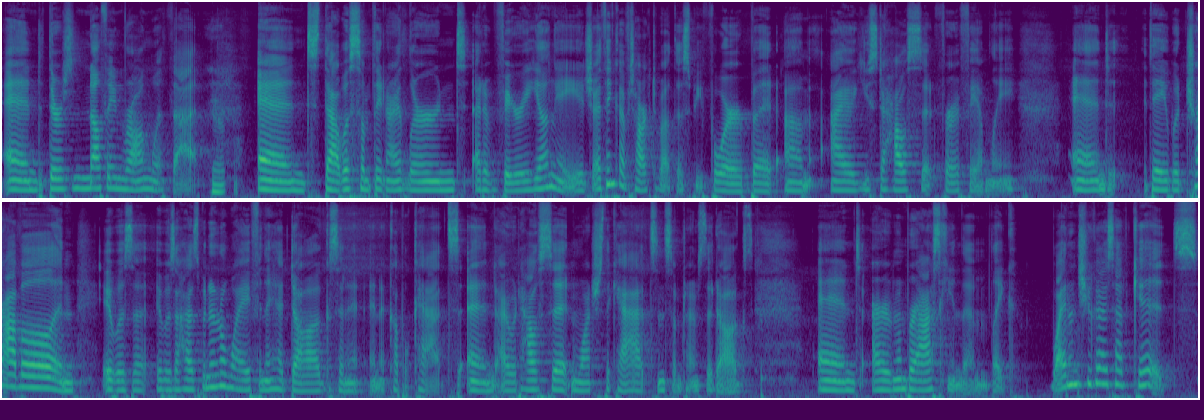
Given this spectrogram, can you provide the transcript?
and there's nothing wrong with that. Yep. And that was something I learned at a very young age. I think I've talked about this before, but um, I used to house sit for a family. And they would travel and it was a it was a husband and a wife and they had dogs and a, and a couple cats and I would house sit and watch the cats and sometimes the dogs. And I remember asking them like why don't you guys have kids?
